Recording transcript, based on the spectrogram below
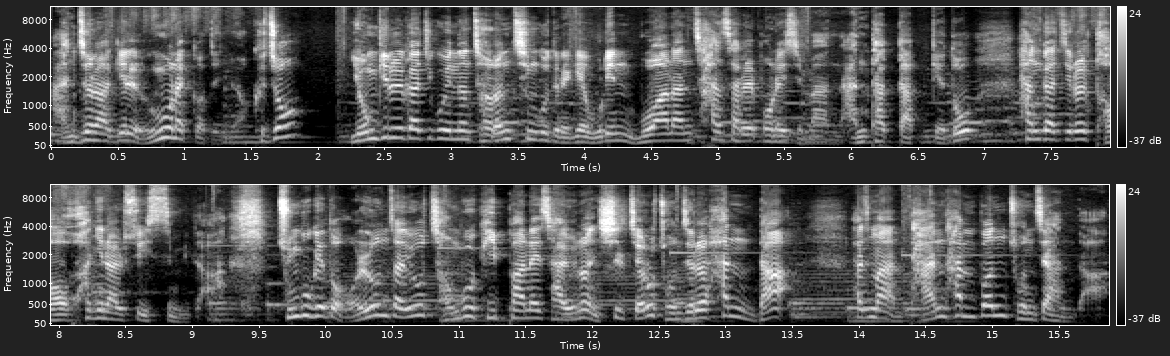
안전하길 응원했거든요. 그죠? 용기를 가지고 있는 저런 친구들에게 우린 무한한 찬사를 보내지만 안타깝게도 한 가지를 더 확인할 수 있습니다. 중국에도 언론 자유, 정부 비판의 자유는 실제로 존재를 한다. 하지만 단 한 번 존재한다.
